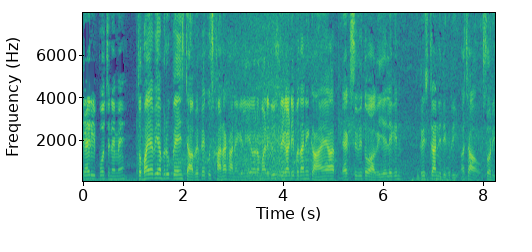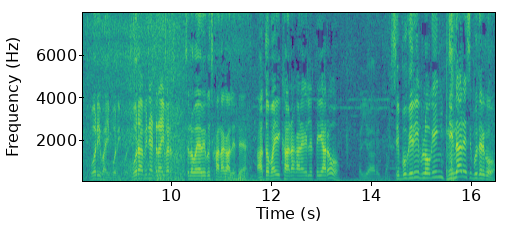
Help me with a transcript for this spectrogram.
टेरी पहुँचने में। तो भाई, अभी हम रुक गए इस ढाबे पे कुछ खाना खाने के लिए और हमारी दूसरी गाड़ी पता नहीं कहाँ है यार। एक्सयूवी तो आ गई है, लेकिन क्रिस्टा नहीं दिख रही। अच्छा सॉरी बोरी भाई, बोरी बोरी। बोरा अभी ड्राइवर चलो भाई, अभी कुछ खाना खा लेते हैं। हाँ तो भाई, खाना खाने के लिए तैयार हो? तैयार एकदम। सिब्बू गिरी ब्लॉगिंग नींद आ रही है सिब्बू तेरे को?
